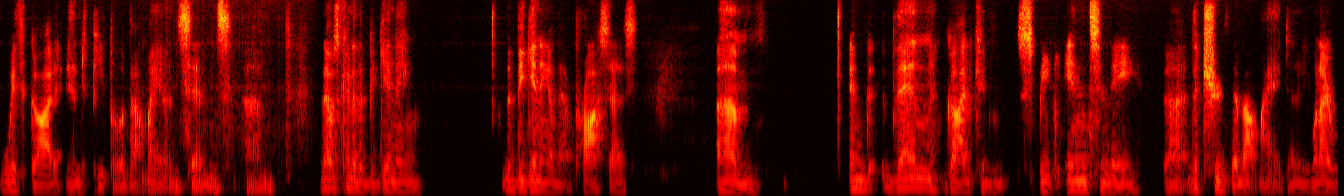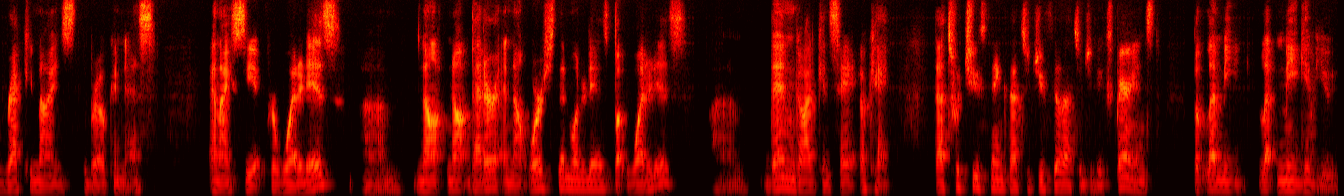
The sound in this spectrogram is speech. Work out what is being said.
with God and people about my own sins. Um, and that was kind of the beginning, the beginning of that process. Um, and then God could speak into me uh, the truth about my identity when I recognize the brokenness and I see it for what it is, um, not not better and not worse than what it is, but what it is, um, then God can say, okay, that's what you think, that's what you feel, that's what you've experienced. But let me let me give you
